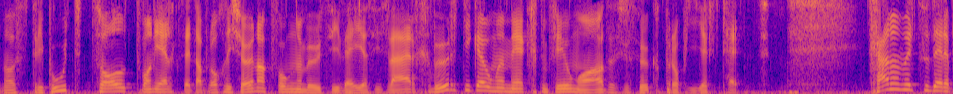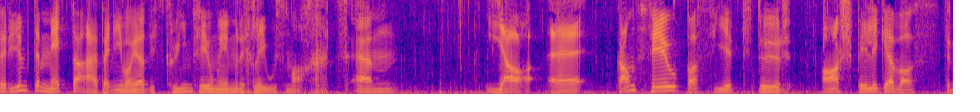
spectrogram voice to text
noch ein Tribut zollt, das ich ehrlich gesagt aber auch ein bisschen schön gefunden weil sie wollen sein Werk würdigen und man merkt im Film an, dass er es wirklich probiert hat. Kommen wir zu dieser berühmten Meta-Ebene, die ja die Scream-Filme immer ein bisschen ausmacht. Ähm, ja, äh, ganz viel passiert durch Anspielungen, was, der,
